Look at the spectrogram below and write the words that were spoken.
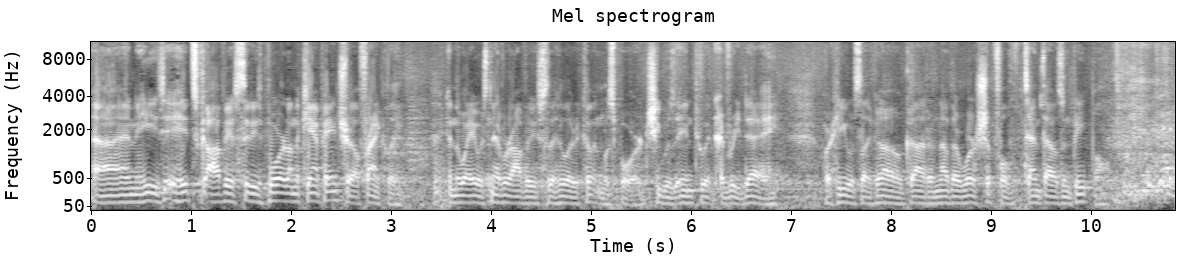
Uh, and it's obvious that he's bored on the campaign trail, frankly, in the way it was never obvious that Hillary Clinton was bored. She was into it every day, where he was like, oh, God, another worshipful 10,000 people.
